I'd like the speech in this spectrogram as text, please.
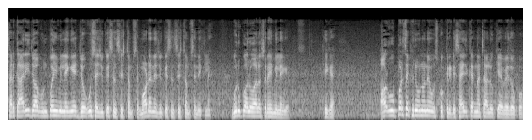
सरकारी जॉब उनको ही मिलेंगे जो उस एजुकेशन सिस्टम से मॉडर्न एजुकेशन सिस्टम से निकलें गुरुकुल वालों से नहीं मिलेंगे। ठीक है? और ऊपर से फिर उन्होंने उसको क्रिटिसाइज करना चालू किया वेदों को।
